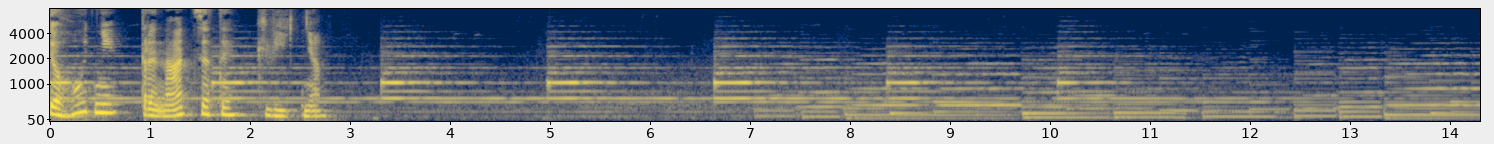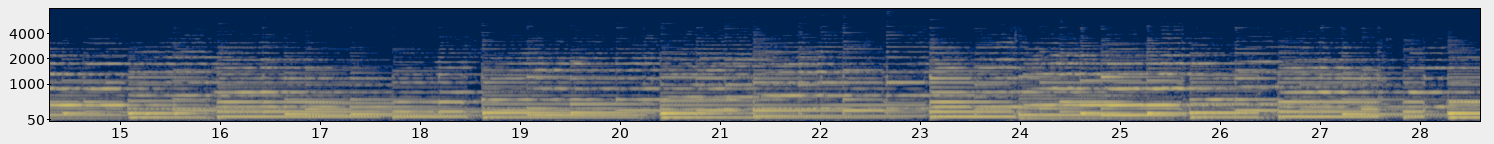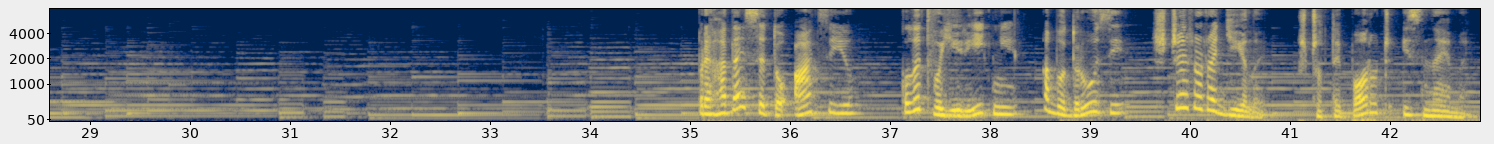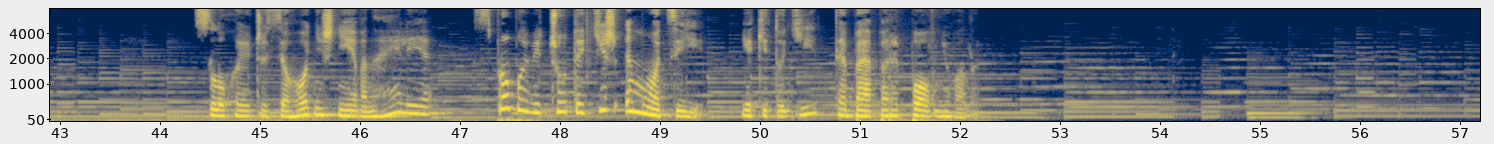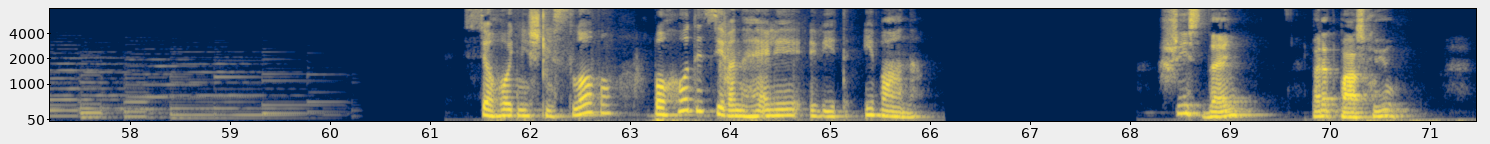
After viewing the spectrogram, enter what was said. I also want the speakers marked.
Speaker 1: Сьогодні 13 квітня. Пригадай ситуацію, коли твої рідні або друзі щиро раділи, що ти поруч із ними. Слухаючи сьогоднішнє Євангеліє, спробуй відчути ті ж емоції, які тоді тебе переповнювали. Сьогоднішнє слово походить з Євангелії від Івана.
Speaker 2: Шість день перед Пасхою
